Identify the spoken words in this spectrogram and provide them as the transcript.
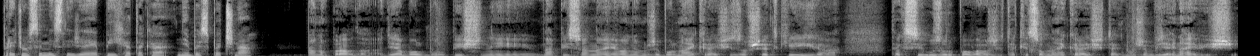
Prečo si myslí, že je pícha taká nebezpečná? Áno, pravda. Diabol bol pyšný, napísané je o ňom, že bol najkrajší zo všetkých a tak si uzurpoval, že tak keď som najkrajší, tak môžem byť aj najvyšší.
